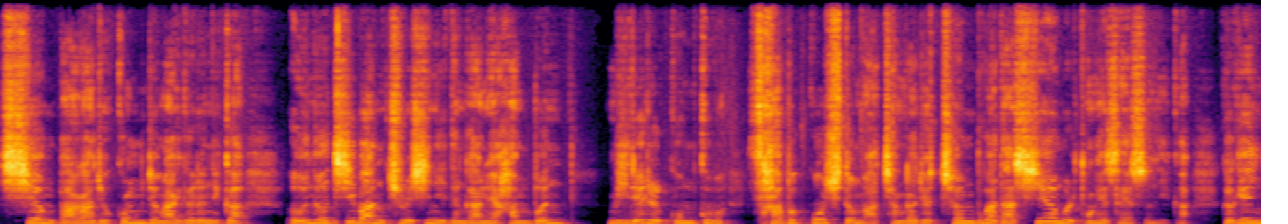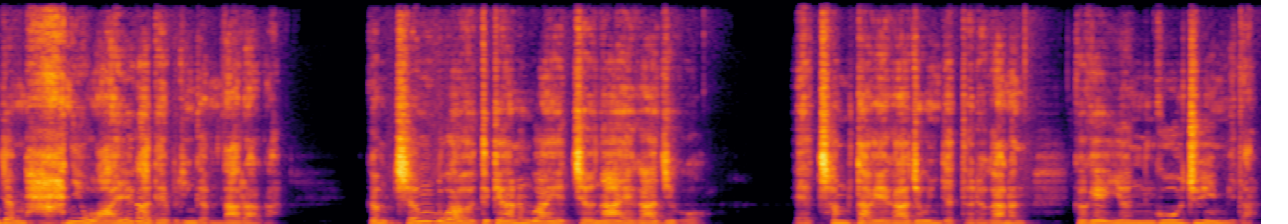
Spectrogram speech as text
시험 봐가지고 공정하게 그러니까 어느 집안 출신이든 간에 한번 미래를 꿈꾸면 사법고시도 마찬가지로 전부가 다 시험을 통해서 했으니까 그게 이제 많이 와해가 돼버린 겁니다 나라가. 그럼 전부가 어떻게 하는 거에 전화해 가지고 예, 청탁해 가지고 이제 들어가는 그게 연고주의입니다.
